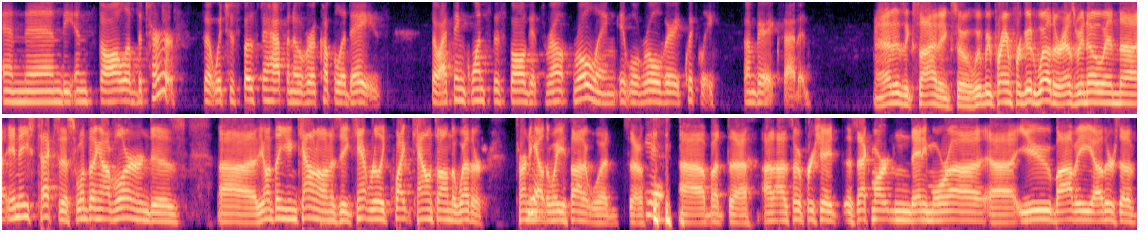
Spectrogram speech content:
and then the install of the turf. So, which is supposed to happen over a couple of days. So, I think once this ball gets ro- rolling, it will roll very quickly. So, I'm very excited. That is exciting. So, we'll be praying for good weather. As we know in uh, in East Texas, one thing I've learned is uh, the only thing you can count on is that you can't really quite count on the weather turning yeah. out the way you thought it would. So, yeah. uh, but uh, I, I, so appreciate Zach Martin, Danny Mora, uh, you, Bobby, others that have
